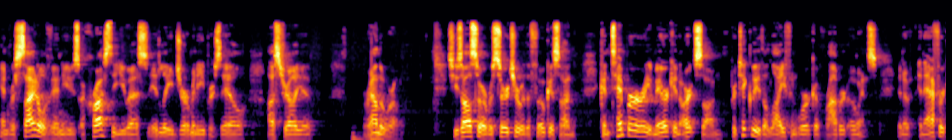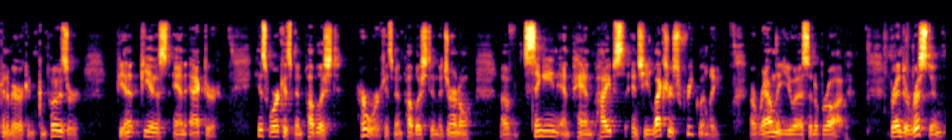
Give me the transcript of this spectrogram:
and recital venues across the U.S., Italy, Germany, Brazil, Australia, around the world. She's also a researcher with a focus on contemporary American art song, particularly the life and work of Robert Owens, an African-American composer pianist and actor. His work has been published, her work has been published in the Journal of Singing and Pan Pipes, and she lectures frequently around the U.S. and abroad. Brenda Wriston,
